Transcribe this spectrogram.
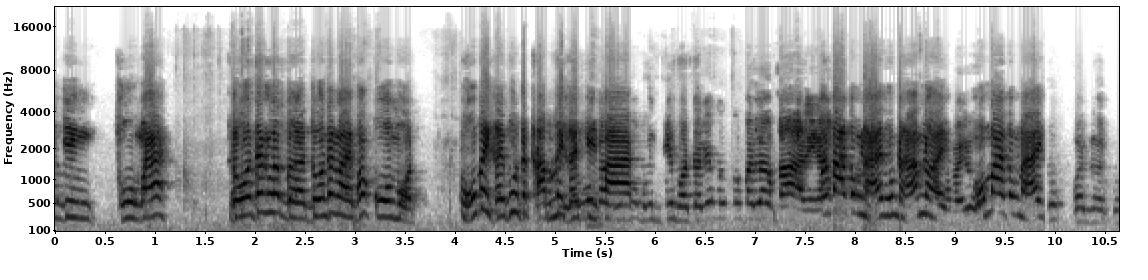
นยิงถูกไหมโดนทั้งระเบิดโดนทั้งอะไรเพราะโกหมด ผมไม่เคยพูดสักคำไม่เคยปิดปาก มึงกินหมดตอนนี้มึงก็มาเริ่มบ้าเลยแล้นะวมาตรงไหนผมถามหน่อยผมมาตรงไหน ทุกคนเลยกู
